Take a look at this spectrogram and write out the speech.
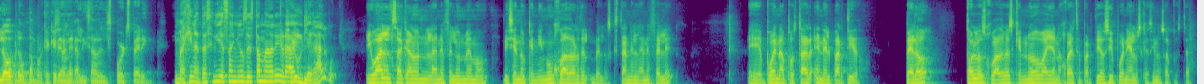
luego preguntan por qué querían legalizar el sports betting. güey. Imagínate, hace 10 años de esta madre era Pues sí, güey. ilegal, güey. Igual sacaron la NFL un memo diciendo que ningún jugador de, de los que están en la NFL eh, pueden apostar en el partido. Pero todos los jugadores que no vayan a jugar este partido sí pueden ir a los casinos a apostar.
